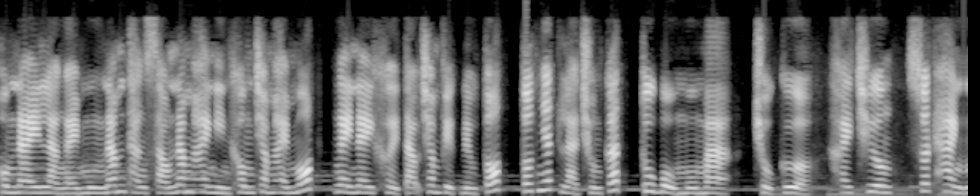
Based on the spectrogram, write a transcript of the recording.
hôm nay là ngày mùng 5 tháng 6 năm 2021, ngày này khởi tạo trăm việc đều tốt, tốt nhất là chôn cất, tu bổ mồ mà, trổ cửa, khai trương, xuất hành,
